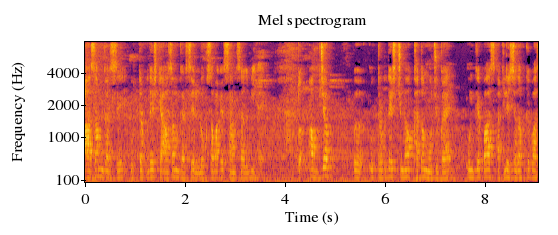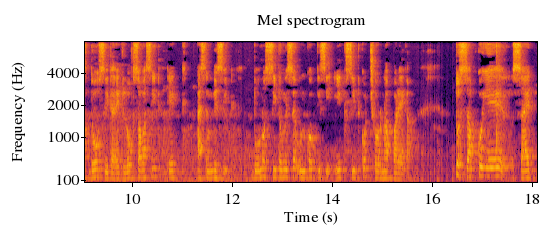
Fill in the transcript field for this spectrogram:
आजमगढ़ से, उत्तर प्रदेश के आजमगढ़ से लोकसभा के सांसद भी है। तो अब जब उत्तर प्रदेश चुनाव ख़त्म हो चुका है उनके पास, अखिलेश यादव के पास दो सीट है, एक लोकसभा सीट, एक असेंबली सीट। दोनों सीटों में से उनको किसी एक सीट को छोड़ना पड़ेगा। तो सबको ये शायद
